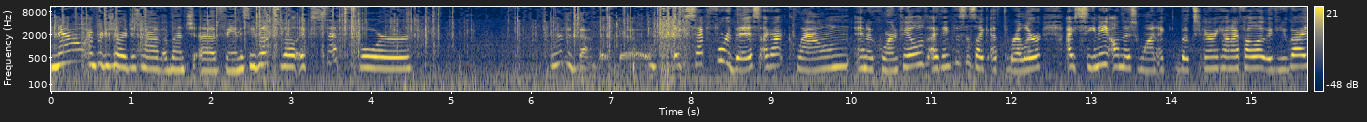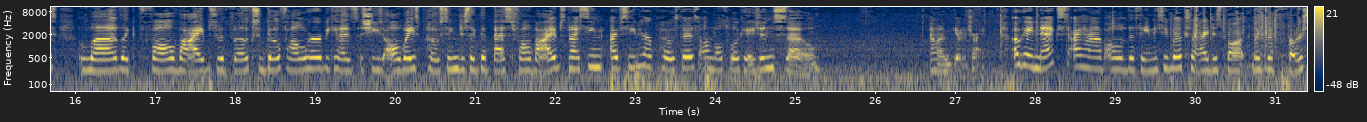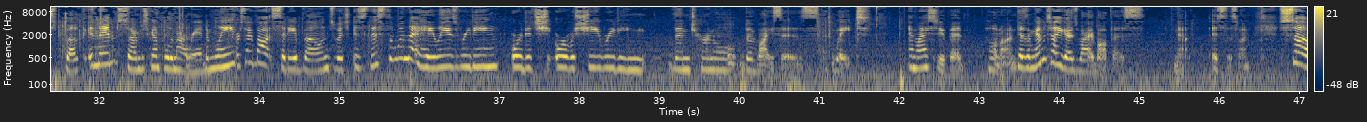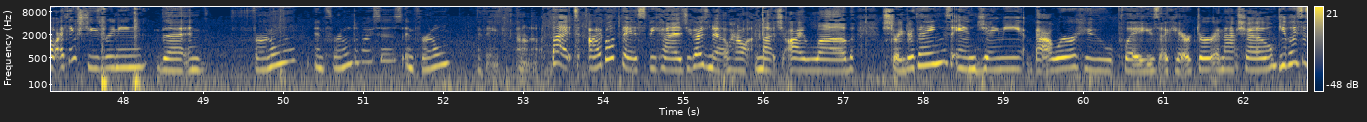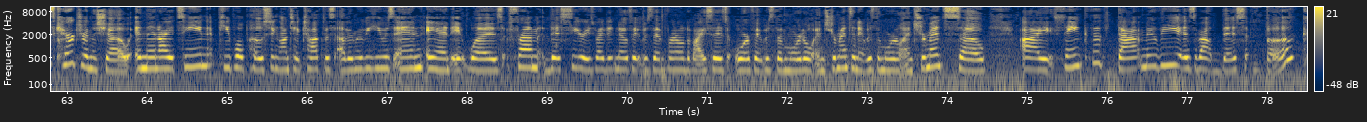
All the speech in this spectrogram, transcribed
Now, I'm pretty sure I just have a bunch of fantasy books. Well, except for... Where did that book go? Except for this, I got Clown in a Cornfield. I think this is like a thriller. I've seen it on this one bookstagram account I follow. If you guys love like fall vibes with books, go follow her because she's always posting just like the best fall vibes. And I've seen I've seen her post this on multiple occasions, so I want to give it a try. Okay, next I have all of the fantasy books that I just bought, like the first book in them, so I'm just gonna pull them out randomly. First I bought City of Bones, which is this the one that Haley is reading? Or did she, or was she reading the internal devices? Wait, am I stupid? Hold on, because I'm gonna tell you guys why I bought this. No, it's this one. So I think she's reading the infernal, infernal devices? Infernal? I think. I don't know. But I bought this because you guys know how much I love Stranger Things and Jamie Bower, who plays a character in that show. He plays this character in the show and then I had seen people posting on TikTok this other movie he was in and it was from this series but I didn't know if it was the Infernal Devices or if it was the Mortal Instruments and it was the Mortal Instruments. So I think that that movie is about this book.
